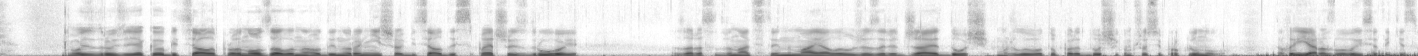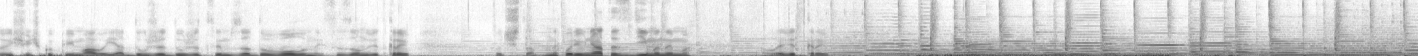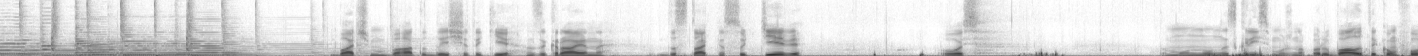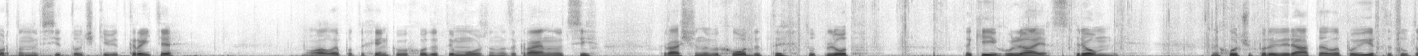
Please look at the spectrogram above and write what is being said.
Ось, друзі, як і обіцяли прогнози, але на годину раніше. Обіцяли десь з першої, з другої. Зараз о 12 немає, але вже заряджає дощик. Можливо, то перед дощиком щось і проклюнуло. Але я розловився, таки свою щучку піймав, і я дуже-дуже цим задоволений. Сезон відкрив. Хоч там не порівняти з Діменими, але відкрив. Бачимо багато де ще такі закраїни достатньо суттєві. Ось. Тому ну, не скрізь можна порибалити комфортно, не всі точки відкриті. Ну, але потихеньку виходити можна. На закраїни ці краще не виходити. Тут льот такий гуляє, стрьомний. Не хочу перевіряти, але повірте, тут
